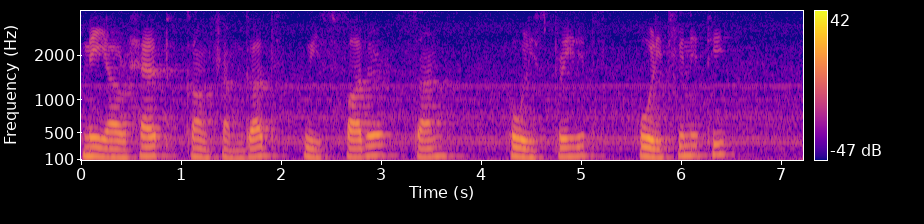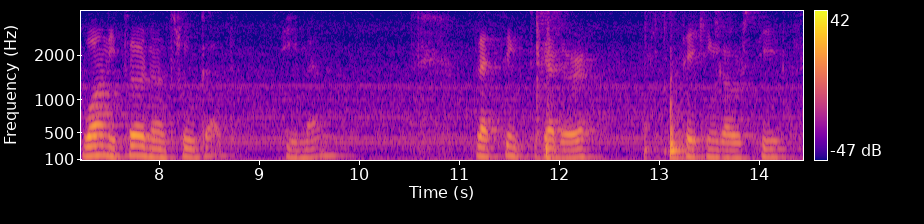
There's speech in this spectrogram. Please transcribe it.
May our help come from God, who is Father, Son, Holy Spirit, Holy Trinity, one eternal true God. Amen. Let's sing together, taking our seats,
